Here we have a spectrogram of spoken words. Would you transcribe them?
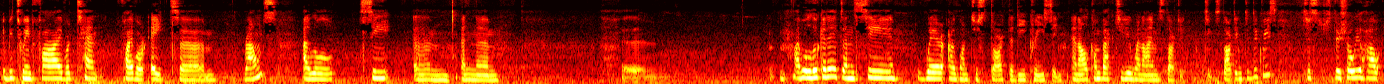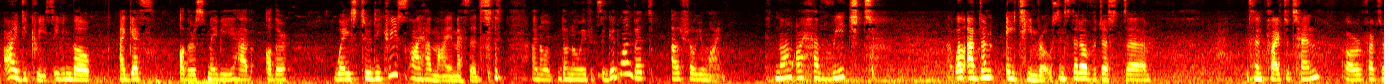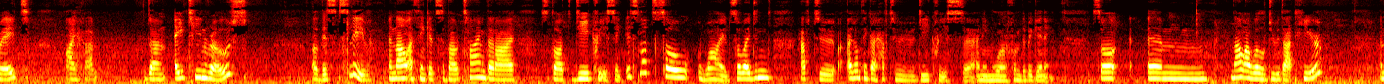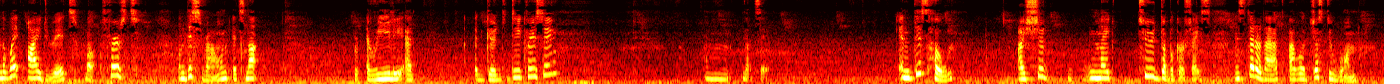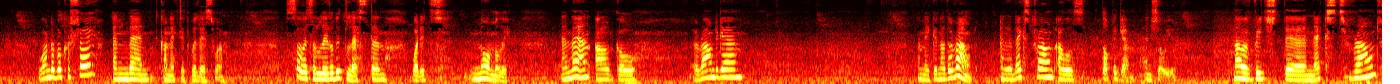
between five or ten five or eight um, rounds, I will see um, and um, uh, I will look at it and see where I want to start the decreasing. And I'll come back to you when I'm starting to, starting to decrease just to show you how I decrease even though I guess others maybe have other ways to decrease. I have my methods. I know don't know if it's a good one but I'll show you mine. Now I have reached well I've done 18 rows instead of just uh, 5 to 10 or 5 to 8 I have done 18 rows of this sleeve. And now I think it's about time that I start decreasing. It's not so wide so I didn't have to I don't think I have to decrease uh, anymore from the beginning. So um, now I will do that here. And the way I do it well first on this round it's not really a, a good decreasing. Um, let's see in this hole I should make two double crochets. Instead of that I will just do one. One double crochet and then connect it with this one. So it's a little bit less than what it's normally. And then I'll go around again and make another round. And the next round I will stop again and show you. Now I've reached the next round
